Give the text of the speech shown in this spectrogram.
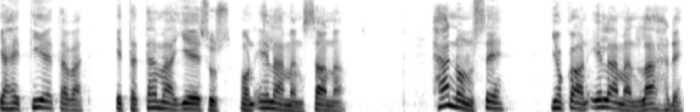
ja he tietävät, että tämä Jeesus on elämän sana. Hän on se, joka on elämän lähde.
